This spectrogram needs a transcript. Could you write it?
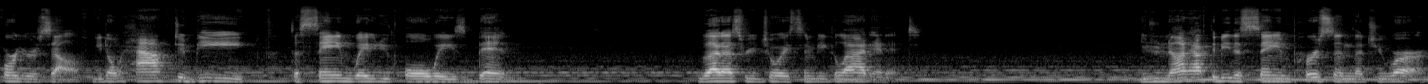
for yourself. You don't have to be the same way you've always been. Let us rejoice and be glad in it. You do not have to be the same person that you were.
